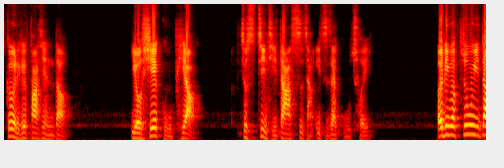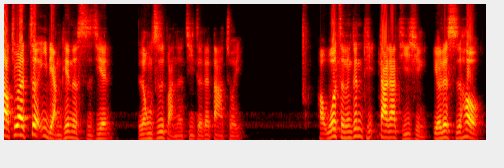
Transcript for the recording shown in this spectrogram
各位你可以发现到有些股票就是近期大市场一直在鼓吹，而你们注意到就在这一两天的时间。融资版呢急着在大追，好，我只能跟提大家提醒，有的时候，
